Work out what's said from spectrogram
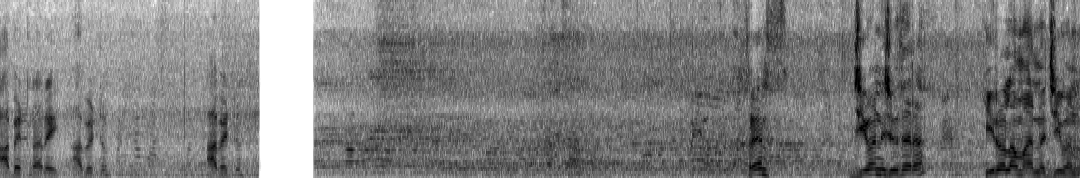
ఆ పెట్టు రే ఆ పెట్టు ఆ పెట్టు ఫ్రెండ్స్ జీవన్ని చూసారా హీరోలా మారిన జీవన్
